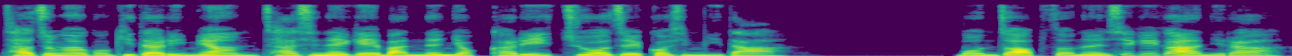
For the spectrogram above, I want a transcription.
자중하고 기다리면 자신에게 맞는 역할이 주어질 것입니다. 먼저 앞서는 시기가 아니라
